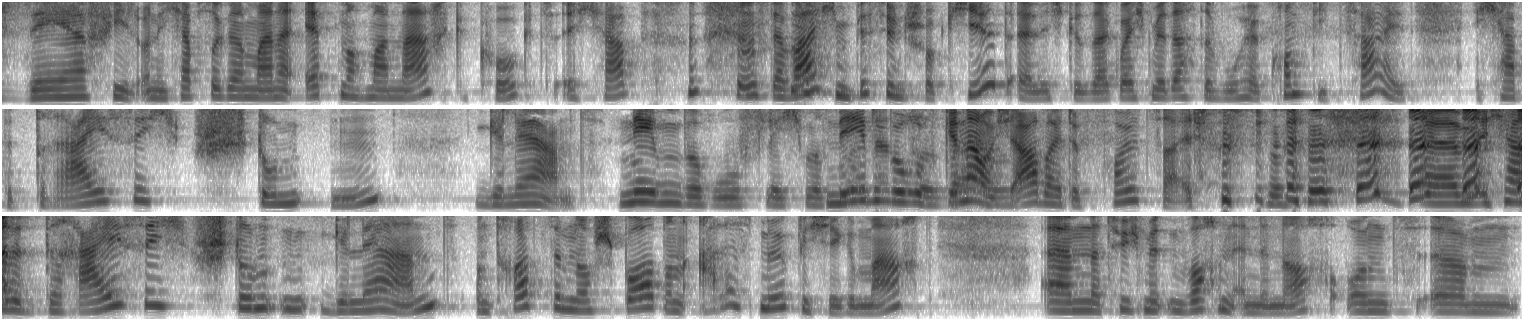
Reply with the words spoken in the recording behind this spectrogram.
Sehr viel. Und ich habe sogar in meiner App nochmal nachgeguckt. Ich habe, da war ich ein bisschen schockiert, ehrlich gesagt, weil ich mir dachte, woher kommt die Zeit? Ich habe 30 Stunden gelernt. Nebenberuflich muss man Nebenberuf, dazu genau, ich arbeite Vollzeit. ähm, ich habe 30 Stunden gelernt und trotzdem noch Sport und alles Mögliche gemacht. Ähm, natürlich mit dem Wochenende noch. Und ähm,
